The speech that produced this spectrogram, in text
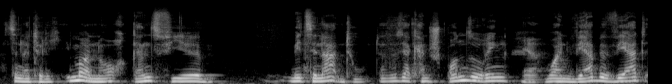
hast du natürlich immer noch ganz viel Mäzenatentum. Das ist ja kein Sponsoring, Ja. wo ein Werbewert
